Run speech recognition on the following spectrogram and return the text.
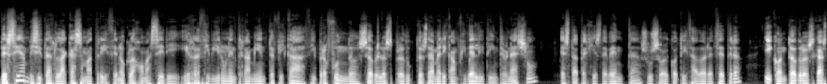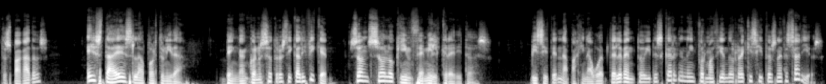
¿Desean visitar la casa matriz en Oklahoma City y recibir un entrenamiento eficaz y profundo sobre los productos de American Fidelity International? Estrategias de venta, uso del cotizador, etc. ¿Y con todos los gastos pagados? Esta es la oportunidad. Vengan con nosotros y califiquen. Son solo 15.000 créditos. Visiten la página web del evento y descarguen la información de los requisitos necesarios.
